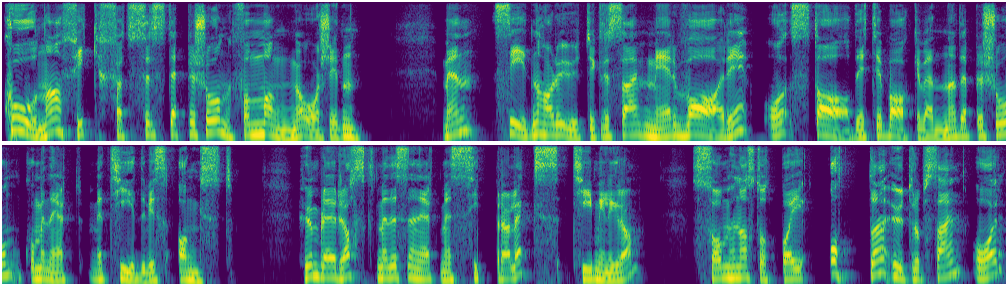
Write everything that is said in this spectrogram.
Kona fikk fødselsdepresjon for mange år siden. Men siden har det utviklet seg mer varig og stadig tilbakevendende depresjon kombinert med tidvis angst. Hun ble raskt medisinert med Cipralex 10 mg, som hun har stått på i åtte utropstegn år.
